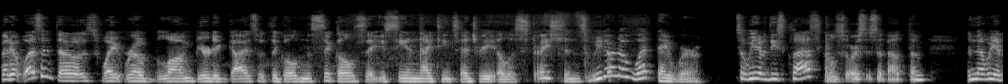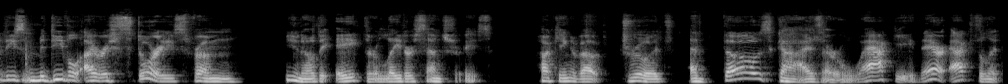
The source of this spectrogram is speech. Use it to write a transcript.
But it wasn't those white robed, long bearded guys with the golden sickles that you see in 19th century illustrations. We don't know what they were. So we have these classical sources about them. And then we have these medieval Irish stories from, you know, the eighth or later centuries talking about druids. And those guys are wacky. They're excellent.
